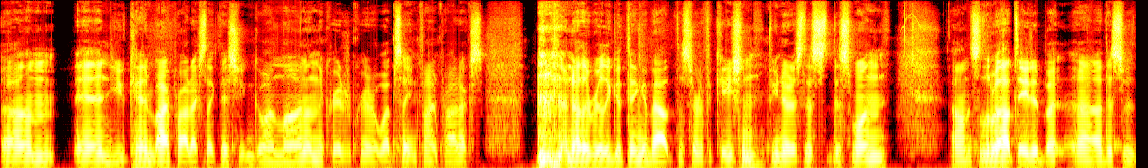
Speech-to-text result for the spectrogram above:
um, and you can buy products like this. You can go online on the Cradle to Cradle website and find products. Another really good thing about the certification, if you notice this this one, um, it's a little outdated, but uh, this was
